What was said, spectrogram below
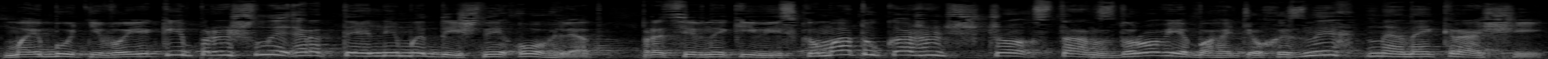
Майбутні вояки пройшли ретельний медичний огляд. Працівники військомату кажуть, що стан здоров'я багатьох із них не найкращий.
